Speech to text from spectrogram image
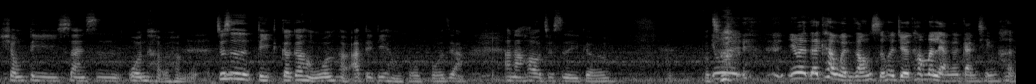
兄弟算是温和很，就是弟哥哥很温和啊，弟弟很活泼这样啊，然后就是一个。因为 因为在看文章时会觉得他们两个感情很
